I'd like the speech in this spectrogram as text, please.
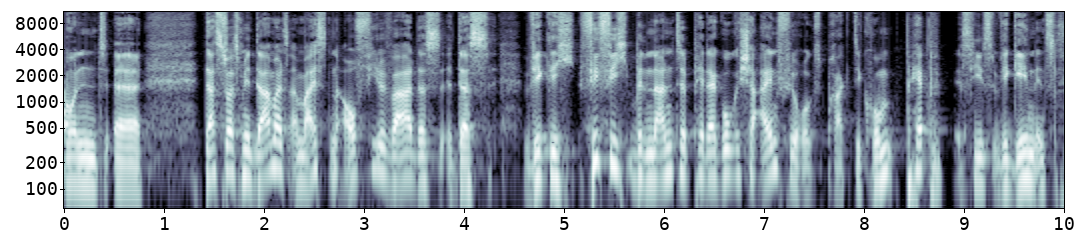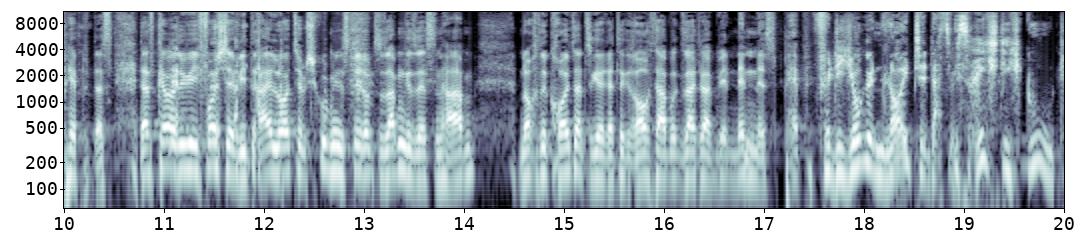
Und äh, das, was mir damals am meisten auffiel, war, dass das wirklich pfiffig benannte pädagogische Einführungspraktikum, PEP, es hieß, wir gehen ins PEP. Das, das kann man sich wirklich vorstellen, wie drei Leute im Schulministerium zusammengesessen haben, noch eine Kräuterzigarette geraucht haben und gesagt haben, wir nennen es PEP. Für die jungen Leute, das ist richtig gut.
